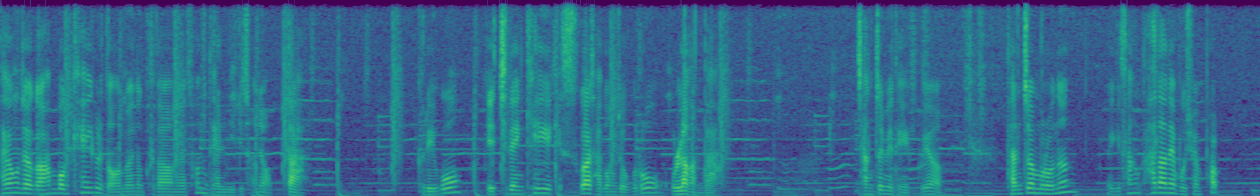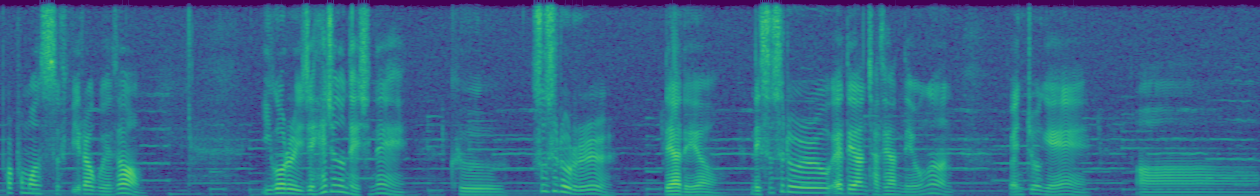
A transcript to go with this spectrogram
사용자가 한번 케이크를 넣으면 그 다음에 손 댈 일이 전혀 없다. 그리고 예치된 케이크 개수가 자동적으로 올라간다. 장점이 되겠고요. 단점으로는 여기 상, 하단에 보시면 퍼, 퍼포먼스 피라고 해서 이거를 이제 해주는 대신에 그 수수료를 내야 돼요. 근데 수수료에 대한 자세한 내용은 왼쪽에 어,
